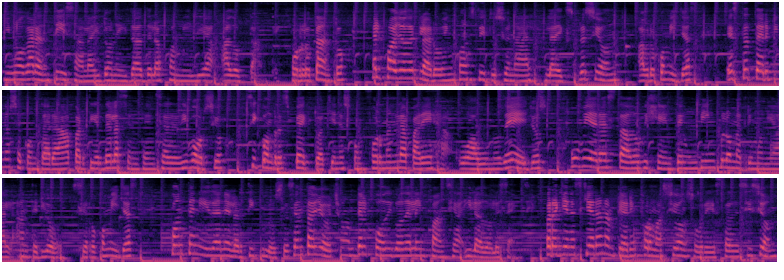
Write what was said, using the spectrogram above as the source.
y no garantiza la idoneidad de la familia adoptante. Por lo tanto, el fallo declaró inconstitucional la expresión, abro comillas, este término se contará a partir de la sentencia de divorcio si con respecto a quienes conforman la pareja o a uno de ellos hubiera estado vigente un vínculo matrimonial anterior, cierro comillas, contenida en el artículo 68 del Código de la Infancia y la Adolescencia. Para quienes quieran ampliar información sobre esta decisión,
